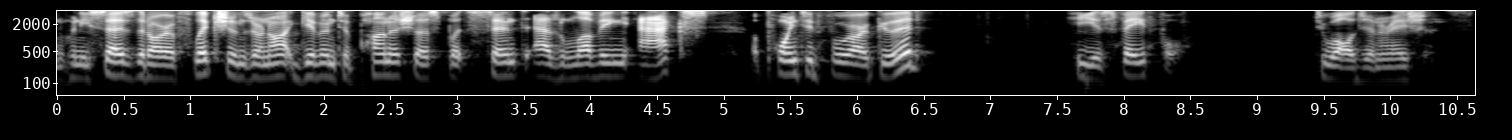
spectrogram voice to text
And when he says that our afflictions are not given to punish us, but sent as loving acts appointed for our good, he is faithful to all generations.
